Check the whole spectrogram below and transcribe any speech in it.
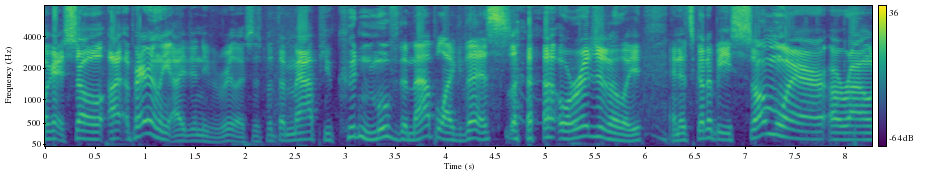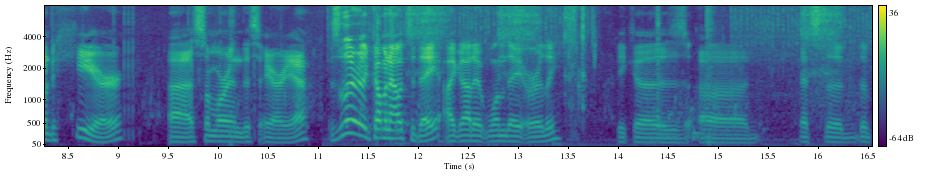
Okay, so uh, apparently I didn't even realize this, but the map, you couldn't move the map like this originally, and it's gonna be somewhere around here, uh, somewhere in this area. It's literally coming out today. I got it one day early because uh, that's the the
